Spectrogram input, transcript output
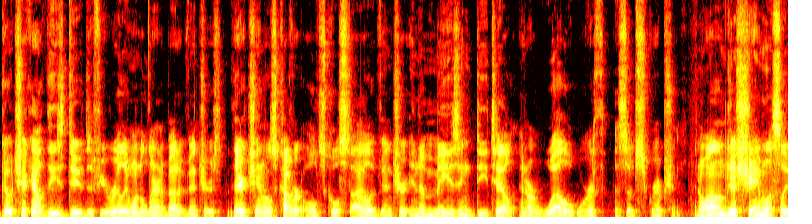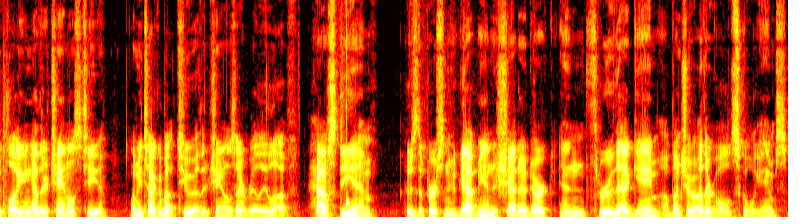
go check out these dudes if you really want to learn about adventures. Their channels cover old school style adventure in amazing detail and are well worth a subscription. And while I'm just shamelessly plugging other channels to you, let me talk about two other channels I really love. House DM who's the person who got me into Shadowdark and through that game a bunch of other old school games.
